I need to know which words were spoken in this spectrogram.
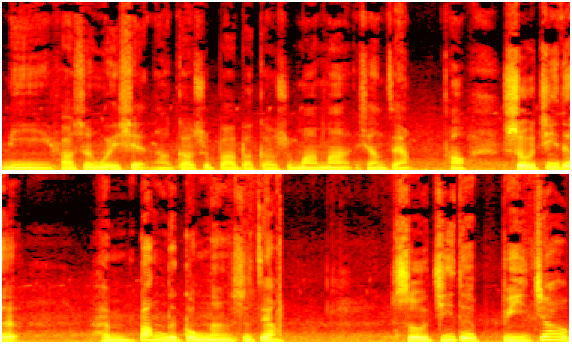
你发生危险，然后告诉爸爸、告诉妈妈，像这样。好，手机的很棒的功能是这样。手机的比较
